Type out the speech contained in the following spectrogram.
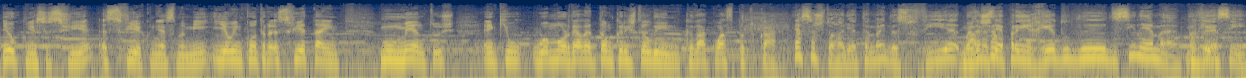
Eu conheço a Sofia, a Sofia conhece-me a mim e eu encontro. A Sofia tem momentos em que o, o, amor dela é tão cristalino que dá quase para tocar. Essa história também da Sofia, mas, mas é para enredo de, de cinema. Porque é. é assim,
